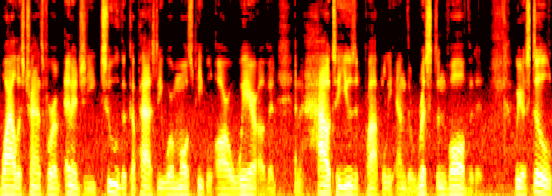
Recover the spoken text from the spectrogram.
wireless transfer of energy to the capacity where most people are aware of it and how to use it properly and the risks involved in it. We are still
